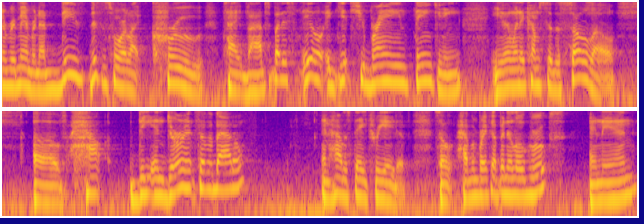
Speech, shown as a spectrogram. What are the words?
to remember. Now, these, this is for like crew type vibes, but it still, it gets your brain thinking, even when it comes to the solo, of how the endurance of a battle and how to stay creative. So have them break up into little groups and then,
